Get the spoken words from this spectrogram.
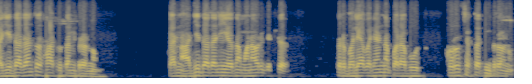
अजितदादांचा हात होता मित्रांनो. कारण अजितदादांनी एकदा मनावर घेतलं तर भल्या भल्यांना पराभूत करू शकतात मित्रांनो.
